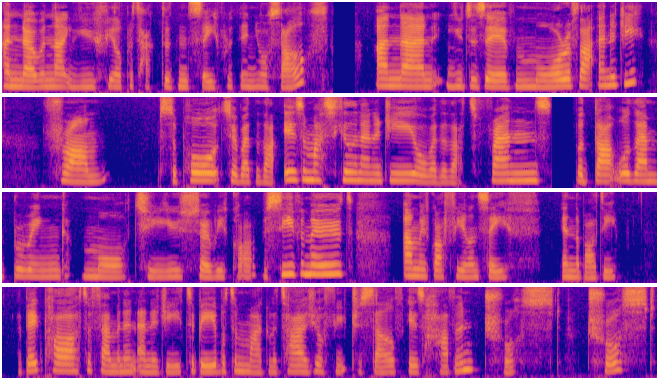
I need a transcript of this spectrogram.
and knowing that you feel protected and safe within yourself. And then you deserve more of that energy from support. So, whether that is a masculine energy or whether that's friends, but that will then bring more to you. So, we've got receiver mode and we've got feeling safe in the body. A big part of feminine energy to be able to magnetize your future self is having trust. Trust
